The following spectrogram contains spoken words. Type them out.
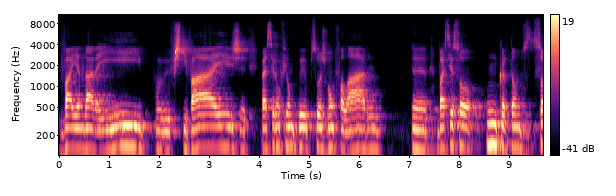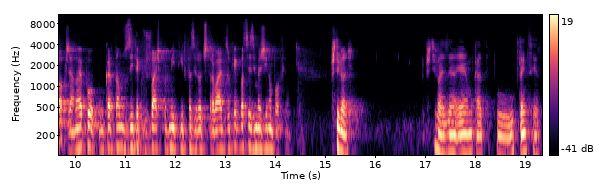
vai andar aí por festivais, vai ser um filme que pessoas vão falar, eh, vai ser só um cartão, de, só que já não é pouco, um cartão de visita que vos vais permitir fazer outros trabalhos. O que é que vocês imaginam para o filme? Festivais. Festivais é, é um bocado tipo o que tem de ser.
